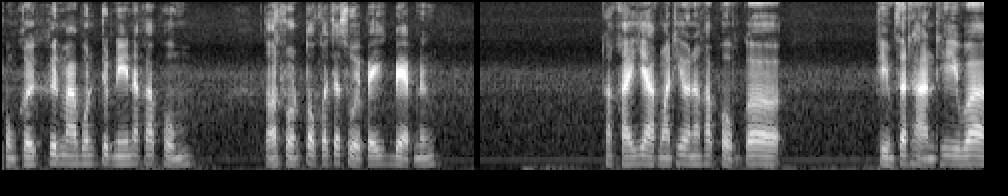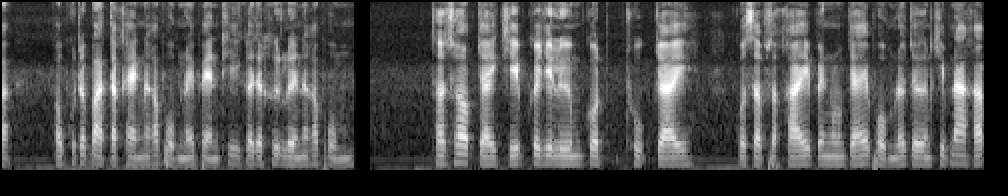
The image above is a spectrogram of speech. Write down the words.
ผมเคยขึ้นมาบนจุดนี้นะครับผม ตอนฝนตกก็จะสวยไปอีกแบบหนึง่ง ถ้าใครอยากมาเที่ยวนะครับ ผมก็พิมพ์สถานที่ว่าพระพุทธบาทตะแคงนะครับ ผมในแผนที่ก็จะขึ้นเลยนะครับ ผม ถ้าชอบใจคลิปก็อย่าลืมกดถูกใจ กด subscribe เป็นกำลังใจให้ผมแล้วเจอกันคลิปหน้าครับ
